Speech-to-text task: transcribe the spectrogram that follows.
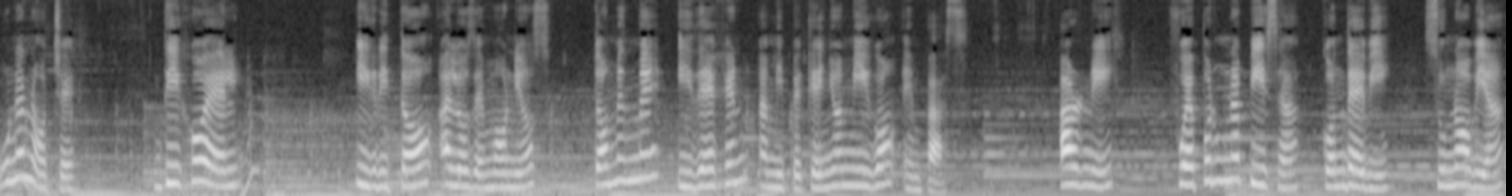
Una noche, dijo él y gritó a los demonios, tómenme y dejen a mi pequeño amigo en paz. Arnie fue por una pizza con Debbie, su novia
